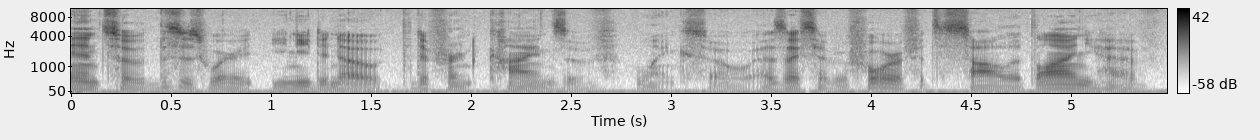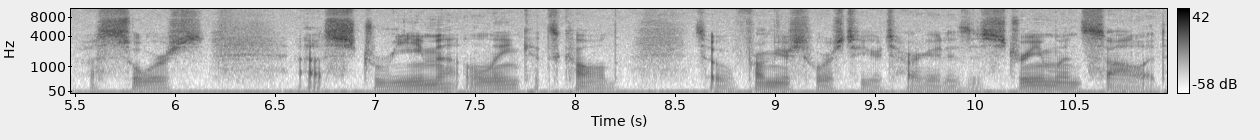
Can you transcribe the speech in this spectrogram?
And so this is where you need to know the different kinds of links. So as I said before, if it's a solid line, you have a source, a stream link it's called. So from your source to your target is a stream when solid.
